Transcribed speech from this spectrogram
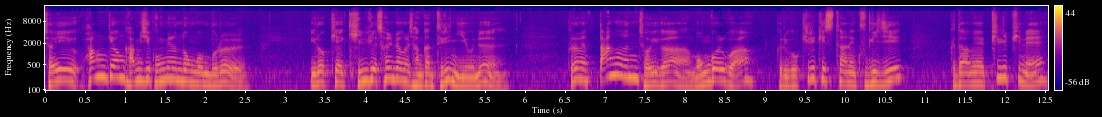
저희 환경감시국민운동본부를 이렇게 길게 설명을 잠깐 드린 이유는 그러면 땅은 저희가 몽골과 그리고 키르기스탄의 국이지 그 다음에 필리핀에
